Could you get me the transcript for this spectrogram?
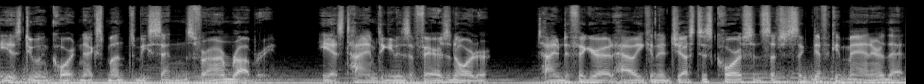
He is due in court next month to be sentenced for armed robbery. He has time to get his affairs in order, time to figure out how he can adjust his course in such a significant manner that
